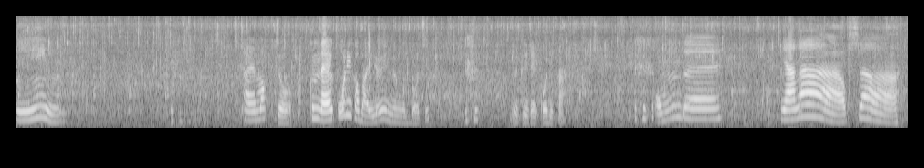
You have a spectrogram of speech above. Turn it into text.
응. 잘 먹죠. 근데 꼬리가 말려있는 건 뭐지? 왜 그래 꼬리가 없는데. 양아 없어.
